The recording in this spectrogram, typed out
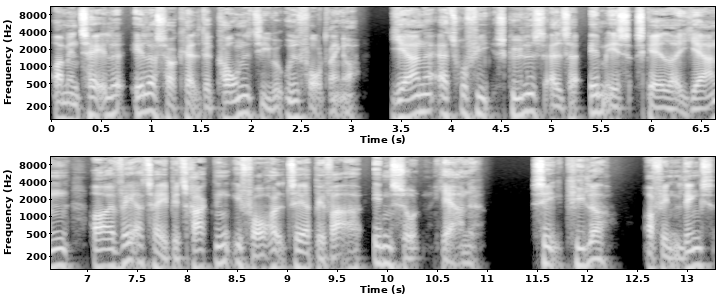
og mentale eller såkaldte kognitive udfordringer. Hjerneatrofi skyldes altså MS-skader i hjernen og er værd at tage i betragtning i forhold til at bevare en sund hjerne. Se kilder og find links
